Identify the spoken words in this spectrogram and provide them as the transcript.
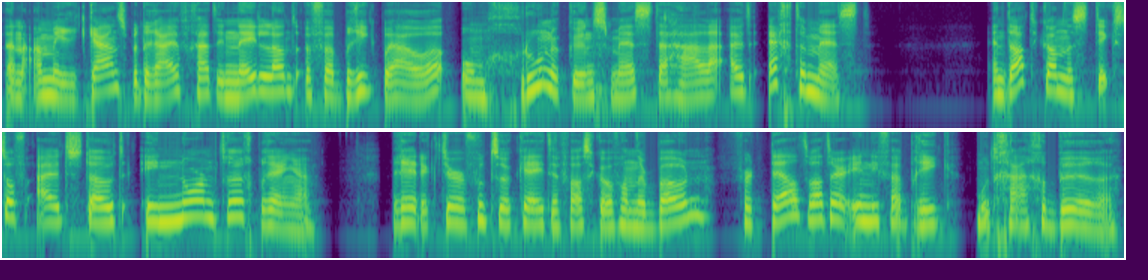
Een Amerikaans bedrijf gaat in Nederland een fabriek bouwen om groene kunstmest te halen uit echte mest. En dat kan de stikstofuitstoot enorm terugbrengen. Redacteur voedselketen Vasco van der Boon vertelt wat er in die fabriek moet gaan gebeuren.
